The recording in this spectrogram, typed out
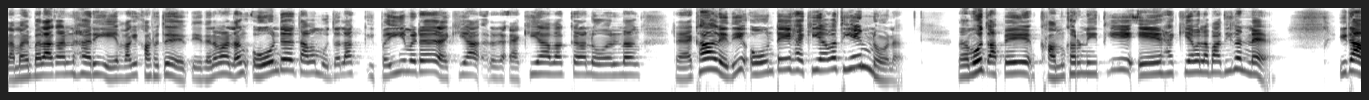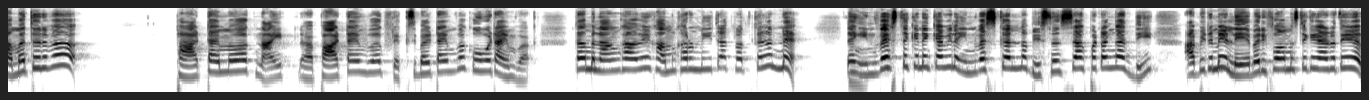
ළමයි බලාගන්න හරි ඒ වගේ කටුතු දෙනවා නම් ඕන්ට තම මුදලක් ඉපීමට රැකියාවක් කරන්න ඕනනම් රෑකාලෙදී ඔවුන්ට ඒ හැකියාව තියෙන්න්න ඕන නමුත් අපේ කම්කරු නීතියේ ඒ හැකියාව ලබාදීල නෑ ඊට අමතරව පාටයිම්වක් නයිට පාටයිම්වක් ෆලෙක්සිබල් ටයිම්වක් ඕව ටයිම්වක් තම ලංකාවේ කම්කරු නීතත් රත් කරන්න නෑ දැන් ඉන්වස්ට කෙනෙ ඇවිල ඉන්වස් කල්ල බිස්නස්සයක් පටන් ගද්දී අපිට මේ ලේබරි ෆෝර්මස්ටික යටතේ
